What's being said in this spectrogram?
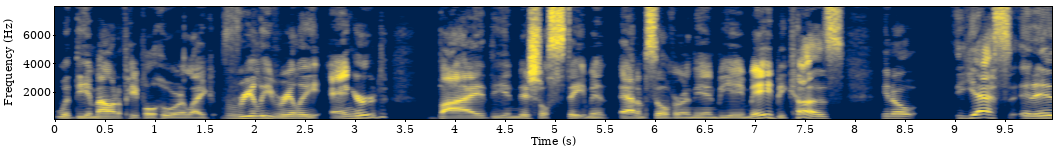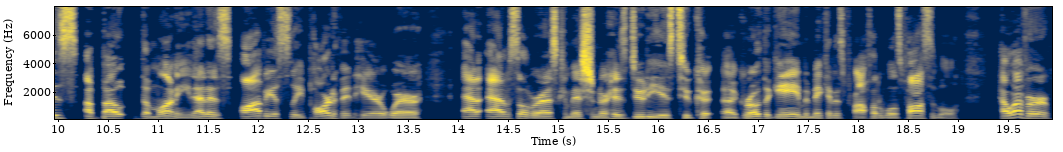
with the amount of people who are like really, really angered by the initial statement Adam Silver and the NBA made because, you know, yes, it is about the money. That is obviously part of it here, where Adam Silver, as commissioner, his duty is to uh, grow the game and make it as profitable as possible. However,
